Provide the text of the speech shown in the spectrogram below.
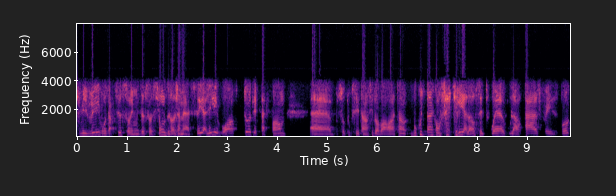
suivez vos artistes sur les médias sociaux, on ne dira jamais assez. Allez les voir sur toutes les plateformes. Euh, surtout que ces temps-ci, doivent avoir temps- beaucoup de temps consacré à leur site web ou leur page Facebook.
